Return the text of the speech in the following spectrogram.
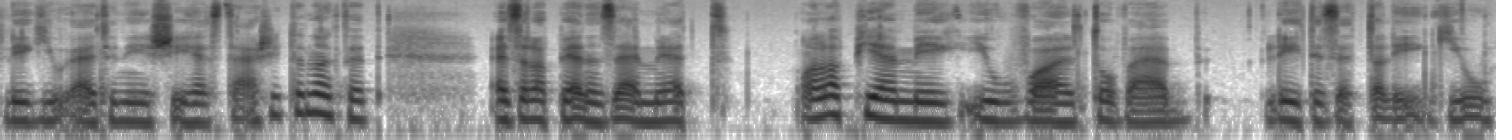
légió eltűnéséhez társítanak, tehát ez alapján az elmélet alapján még jóval tovább létezett a légió.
